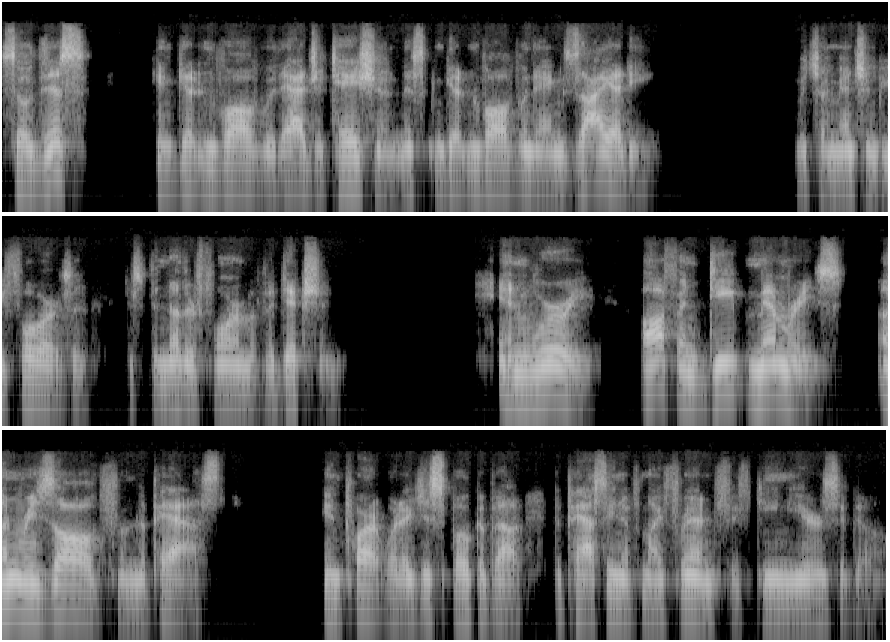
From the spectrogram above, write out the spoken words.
So this can get involved with agitation. This can get involved with anxiety, which I mentioned before is a just another form of addiction. And worry, often deep memories unresolved from the past. In part, what I just spoke about the passing of my friend 15 years ago.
